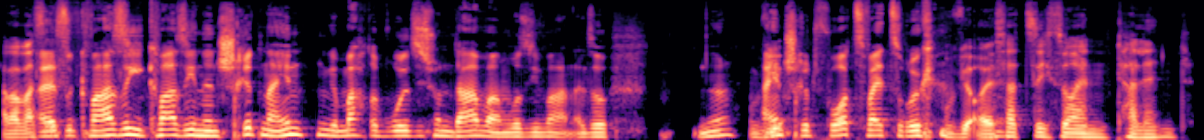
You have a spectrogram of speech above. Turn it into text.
Aber was Also quasi, quasi einen Schritt nach hinten gemacht, obwohl sie schon da waren, wo sie waren. Also, ne, wie- ein Schritt vor, zwei zurück. und wie äußert sich so ein Talent?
